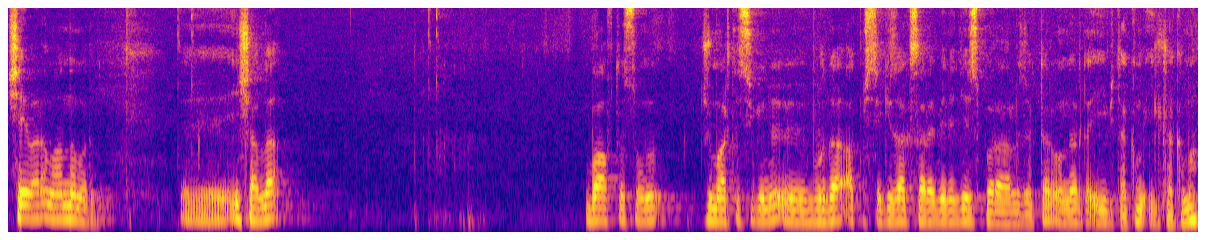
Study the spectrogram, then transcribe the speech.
şey var ama anlamadım. Ee, inşallah bu hafta sonu cumartesi günü e, burada 68 Aksaray Belediyespor ağırlayacaklar. Onlar da iyi bir takım, il takımı.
